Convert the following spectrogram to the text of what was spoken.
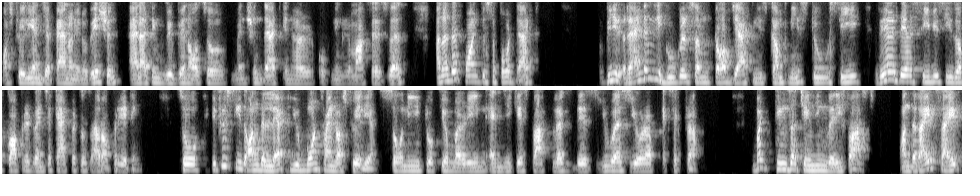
Australia and Japan on innovation. And I think Vivian also mentioned that in her opening remarks as well. Another point to support that, we randomly Googled some top Japanese companies to see where their CVCs or corporate venture capitals are operating. So if you see on the left, you won't find Australia, Sony, Tokio Marine, NGK Spark Plugs, there's US, Europe, etc. But things are changing very fast. On the right side,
